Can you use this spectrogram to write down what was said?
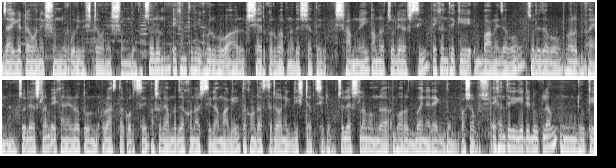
জায়গাটা অনেক সুন্দর, পরিবেশটা অনেক সুন্দর। চলুন এখান থেকে ঘুরবো আর শেয়ার করব আপনাদের সাথে। সামনেই আমরা চলে আসছি। এখান থেকে বামে যাব, চলে যাব ভরত ভাইনা। চলে আসলাম, এখানে নতুন রাস্তা করছে। আসলে আমরা যখন আসছিলাম আগে, তখন রাস্তাটা অনেক ডিস্টার্ব ছিল। চলে আসলাম আমরা ভরত বাইনার একদম পাশাপাশি। এখান থেকে গেটে ঢুকলাম ঢুকে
